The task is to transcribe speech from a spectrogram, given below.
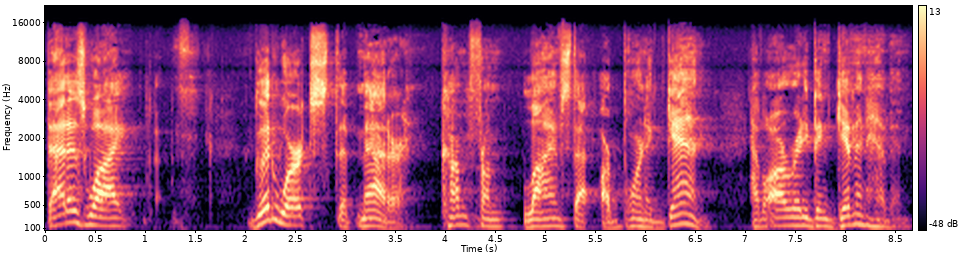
That is why good works that matter come from lives that are born again, have already been given heaven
